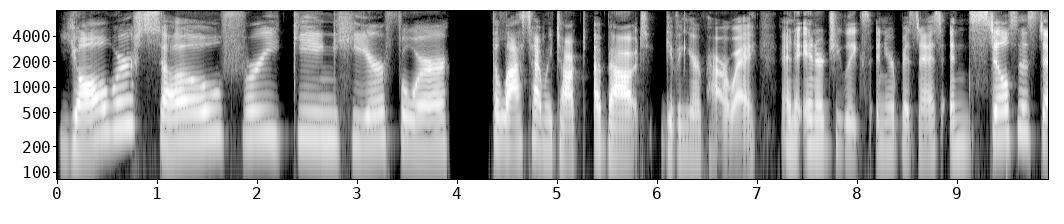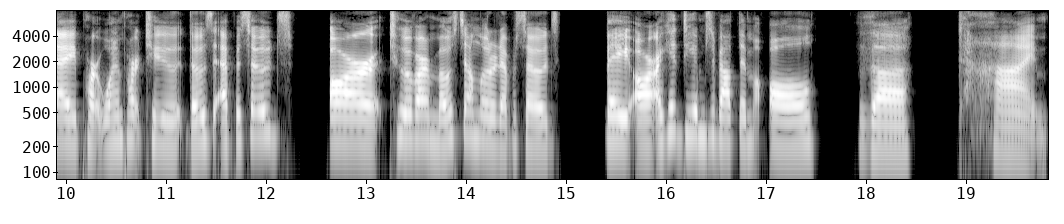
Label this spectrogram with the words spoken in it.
y'all were so freaking here for the last time we talked about giving your power away and energy leaks in your business. And still to this day, part one and part two, those episodes are two of our most downloaded episodes. They are, I get DMs about them all the time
